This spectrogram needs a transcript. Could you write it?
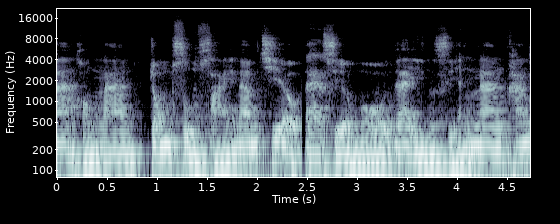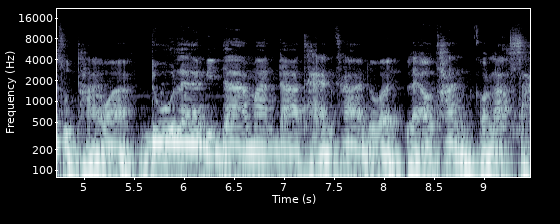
ร่างของนางจมสู่สายน้ำเชี่ยว แต่เสี่ยวโง่ได้ยินเสียงนางครั้งสุดท้ายว่า ดูแลบิดามารดาแทนข้าด้วย แล้วท่านก็รักษา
